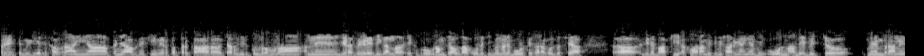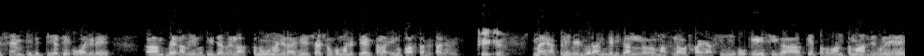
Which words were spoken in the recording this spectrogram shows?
ਪ੍ਰਿੰਟ ਮੀਡੀਆ 'ਚ ਖਬਰਾਂ ਆਈਆਂ ਪੰਜਾਬ ਦੇ ਸੀਨੀਅਰ ਪੱਤਰਕਾਰ ਚਰਨਜੀਤ ਭੁੱਲਰ ਹੋਣਾ ਨੇ ਜਿਹੜਾ ਵੇਲੇ ਦੀ ਗੱਲ ਇੱਕ ਪ੍ਰੋਗਰਾਮ ਚੱਲਦਾ ਉਹਦੇ 'ਚ ਵੀ ਉਹਨਾਂ ਨੇ ਬੋਲ ਕੇ ਸਾਰਾ ਕੁਝ ਦੱਸਿਆ। ਜਿਹੜੇ ਬਾਕੀ ਅਖਬਾਰਾਂ ਵਿੱਚ ਵੀ ਸਾਰੀਆਂ ਆਈਆਂ ਵੀ ਉਹਨਾਂ ਦੇ ਵਿੱਚ ਮੈਂਬਰਾਂ ਨੇ ਸਹਿਮਤੀ ਦਿੱਤੀ ਹੈ ਤੇ ਉਹ ਆ ਜਿਹੜੇ ਆ ਵੀ ਇਹਨੂੰ ਤੀਜਾ ਬਿੱਲ ਕਾਨੂੰਨ ਆ ਜਿਹੜਾ ਇਹ ਸੈਸ਼ਨ ਕਮਿਊਨਿਟੀ ਐਕਟ ਵਾਲਾ ਇਹਨੂੰ ਪਾਸ ਕਰ ਦਿੱਤਾ ਜਾਵੇ। ਠੀਕ ਹੈ। ਮੈਂ ਆਪਣੀ ਵੀਡੀਓ ਰਾਹੀਂ ਜਿਹੜੀ ਗੱਲ ਮਸਲਾ ਉਠਾਇਆ ਸੀ ਉਹ ਇਹ ਸੀਗਾ ਕਿ ਭਗਵੰਤ ਮਾਨ ਜੀ ਹੁਣੇ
